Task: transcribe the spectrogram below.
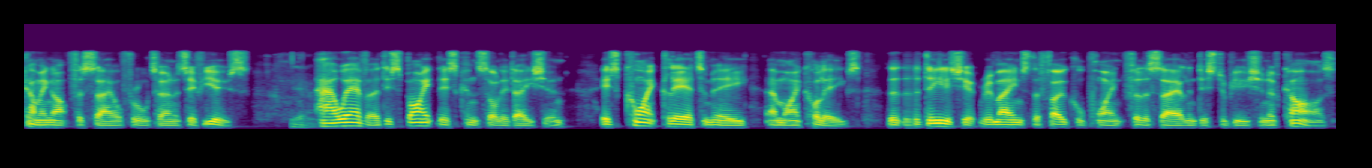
coming up for sale for alternative use. Yeah. However, despite this consolidation, it's quite clear to me and my colleagues that the dealership remains the focal point for the sale and distribution of cars.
